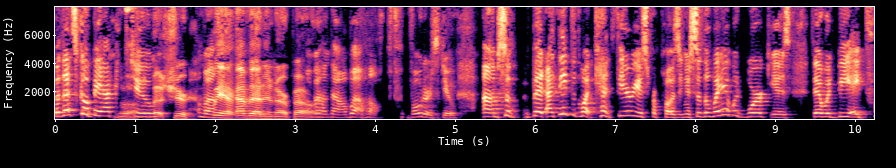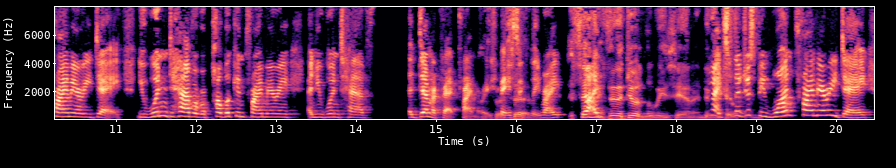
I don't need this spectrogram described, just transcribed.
But let's go back no! to sure, well- we have that in our power. Well, no, well, well, voters do. Um, so, but I think that what Kent Thiry is proposing is so the way it would work is there would be a primary day. You wouldn't have a Republican primary and you wouldn't have a Democrat primary, basically, right? Well, I- they do it in Louisiana and do it in Right. So there'd just be one primary day,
